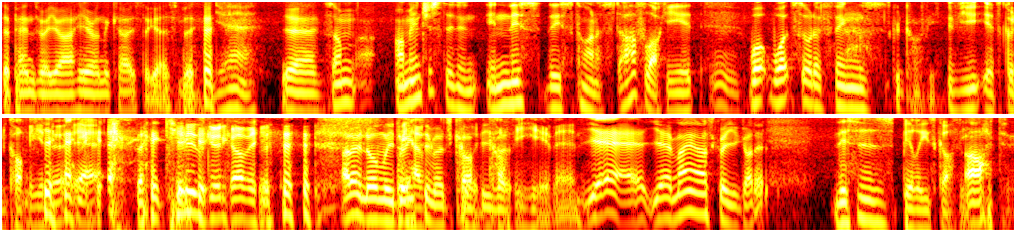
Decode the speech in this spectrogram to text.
depends where you are here on the coast, I guess, but Yeah. yeah. So I'm I'm interested in, in this this kind of stuff, Lockie. It, mm. What what sort of things It's good coffee. have you? It's good coffee. Isn't it? Yeah. Thank you. it is good coffee. I don't normally We drink have too much coffee. but- coffee here, man. Yeah, yeah. May I ask where you got it? This is Billy's coffee. Oh, dude.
